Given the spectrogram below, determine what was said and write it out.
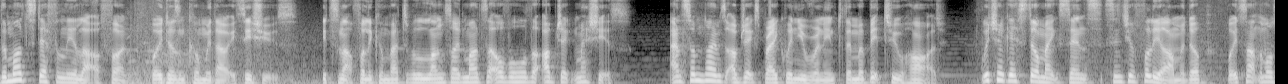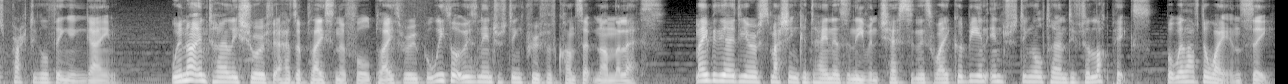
The mod's definitely a lot of fun, but it doesn't come without its issues. It's not fully compatible alongside mods that overhaul the object meshes, and sometimes objects break when you run into them a bit too hard, which I guess still makes sense since you're fully armoured up, but it's not the most practical thing in game. We're not entirely sure if it has a place in a full playthrough, but we thought it was an interesting proof of concept nonetheless. Maybe the idea of smashing containers and even chests in this way could be an interesting alternative to lockpicks, but we'll have to wait and see.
